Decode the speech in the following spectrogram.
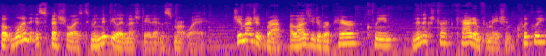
but one is specialized to manipulate mesh data in a smart way. Geomagic Wrap allows you to repair, clean, then extract CAD information quickly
